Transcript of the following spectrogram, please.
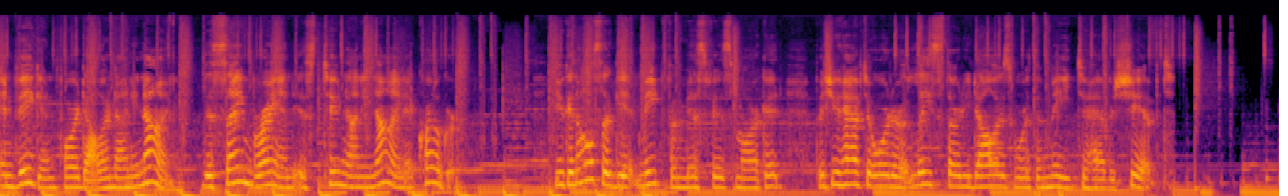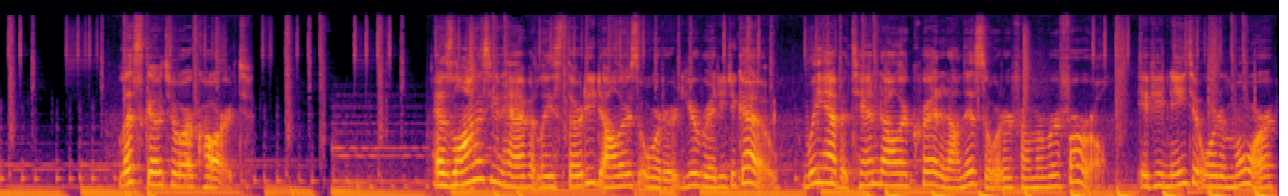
and vegan for $1.99. The same brand is $2.99 at Kroger. You can also get meat from Misfits Market, but you have to order at least $30 worth of meat to have it shipped. Let's go to our cart. As long as you have at least $30 ordered, you're ready to go. We have a $10 credit on this order from a referral. If you need to order more,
